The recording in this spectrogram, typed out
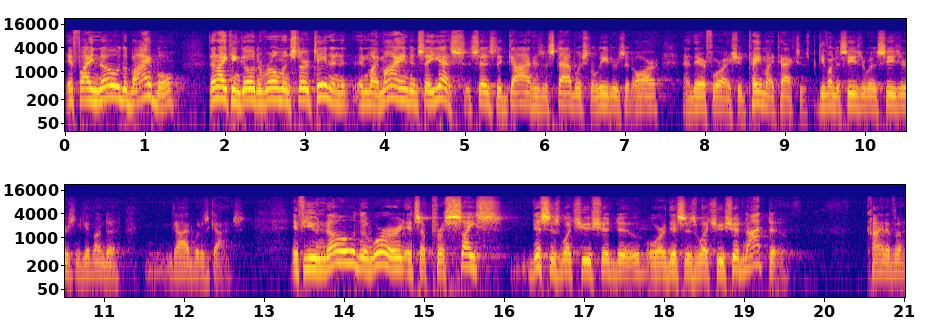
If I know the Bible, then I can go to Romans 13 in, in my mind and say, yes, it says that God has established the leaders that are, and therefore I should pay my taxes. Give unto Caesar what is Caesar's, and give unto God what is God's. If you know the word, it's a precise, this is what you should do, or this is what you should not do kind of a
